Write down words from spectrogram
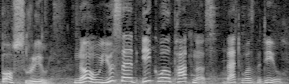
boss, really? No, you said equal partners. That was the deal.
